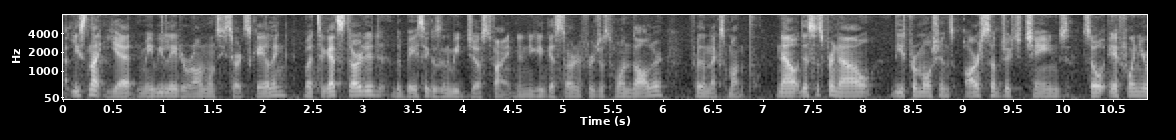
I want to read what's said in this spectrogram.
at least not yet, maybe later on once you start scaling. But to get started, the basic is going to be just fine. And you can get started for just $1 for the next month. Now, this is for now. These promotions are subject to change. So if when you're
